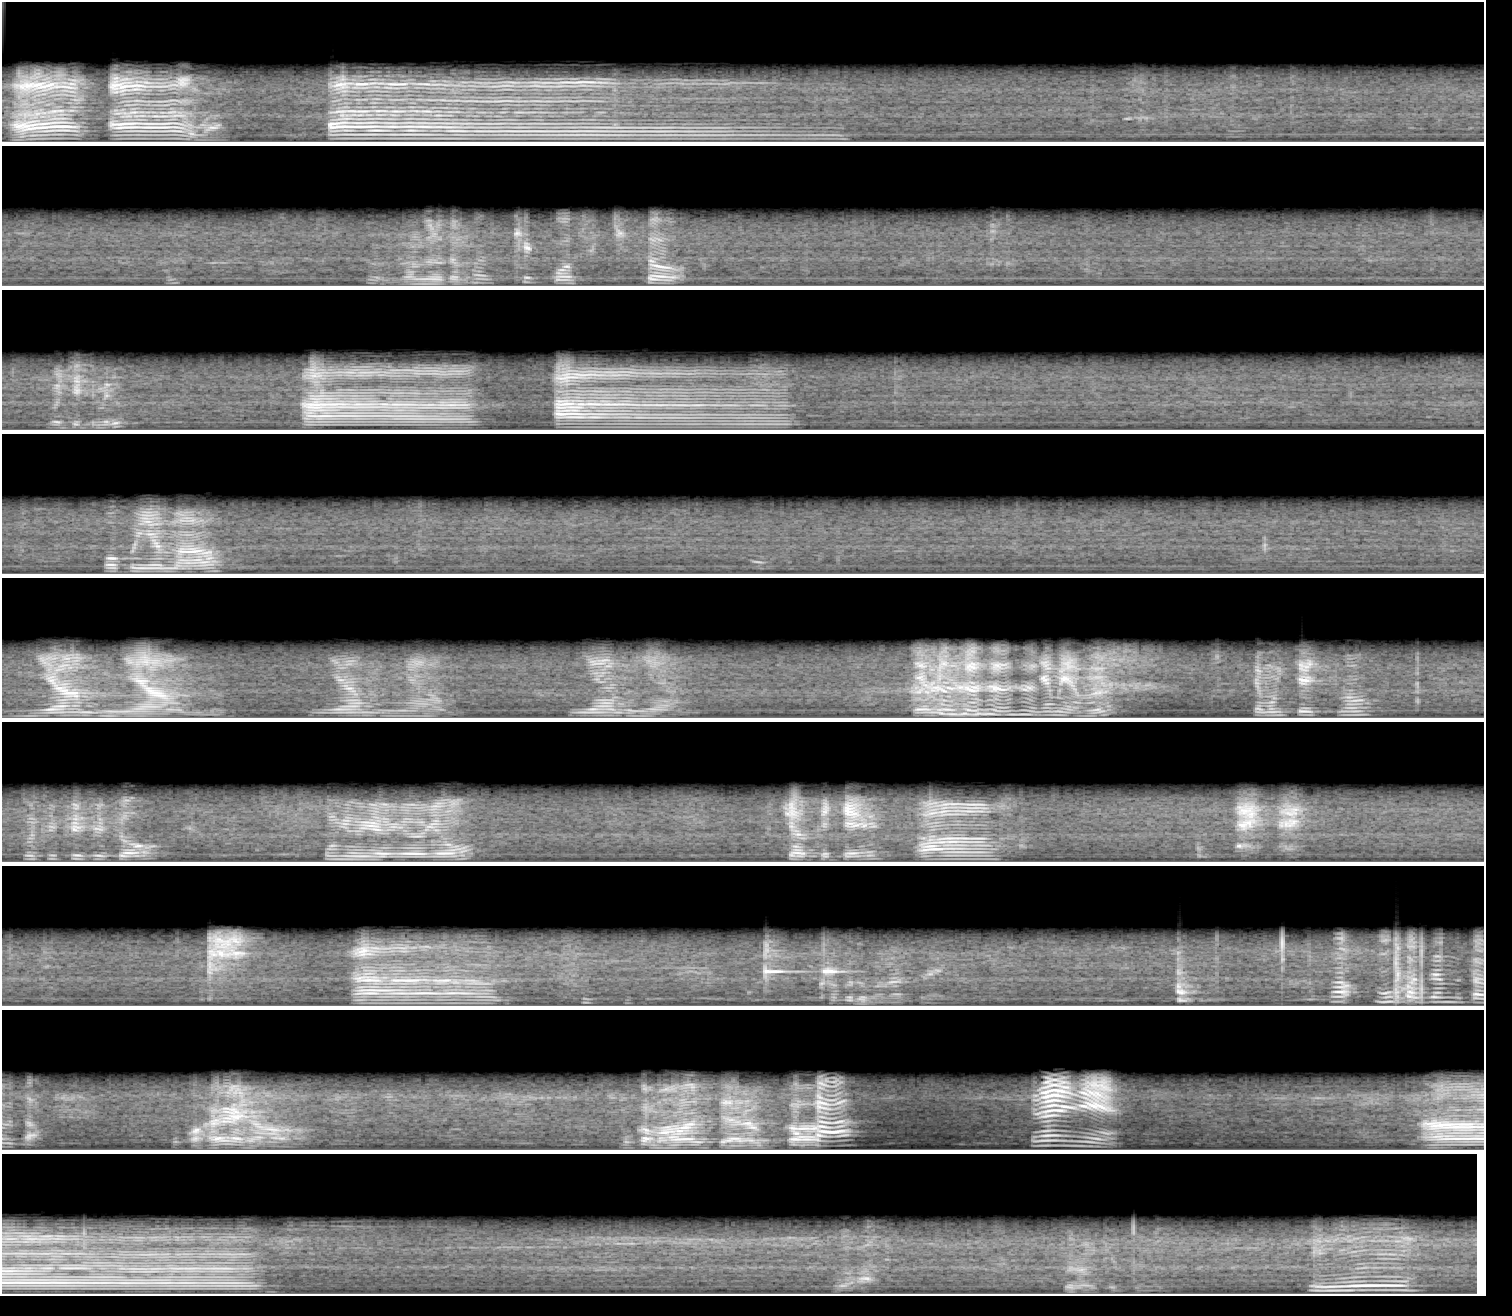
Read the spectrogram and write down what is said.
はい、あーんは、あーん。うん、なんででもあ。結構好きそうもう一回言ってみる？あーん、あーん。Open your mouth. にゃむにゃむ。にゃむにゃむ。にゃむにゃむ。にゃむにゃむ。にゃむにゃむ。じゃあもう一回の。もうちょちょちょちょ。ほにょにょにょにょ。口開けて。あー。あー。角度がなってないな。あもう一回全部食べたもう一回早いな。もう一回回してやろうか。そっか偉いねあーうわ。ブランケットに。ええー。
